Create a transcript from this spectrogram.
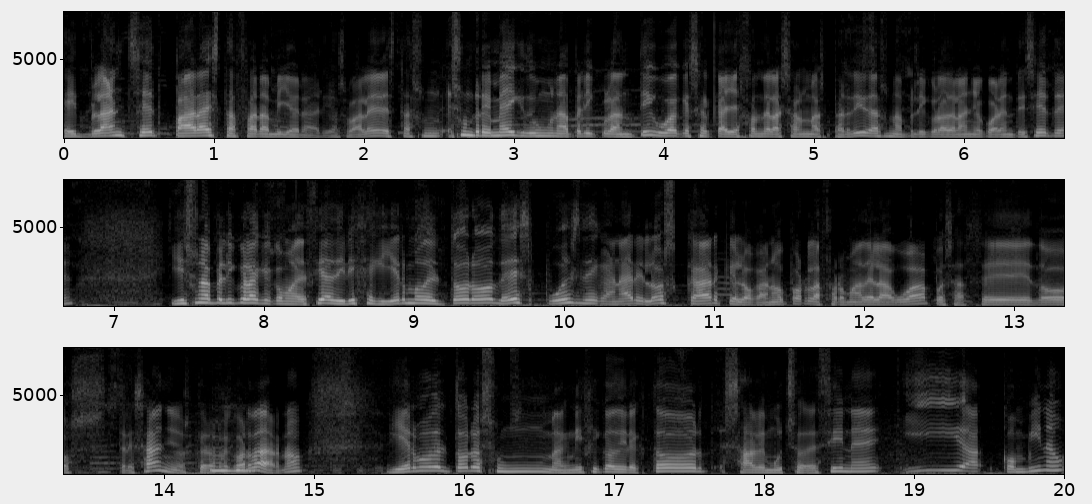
Kate Blanchett para estafar a millonarios, ¿vale? Esta es, un, es un remake de una película antigua que es El Callejón de las Almas Perdidas, una película del año 47. Y es una película que, como decía, dirige Guillermo del Toro después de ganar el Oscar, que lo ganó por La Forma del Agua, pues hace dos, tres años, quiero recordar, ¿no? Guillermo del Toro es un magnífico director, sabe mucho de cine y ah, combina,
